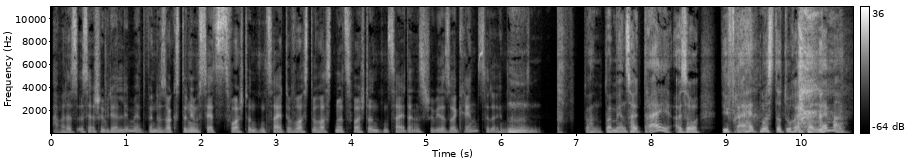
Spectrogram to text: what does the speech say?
Aber das ist ja schon wieder ein Limit. Wenn du sagst, du nimmst jetzt zwei Stunden Zeit, du weißt, du hast nur zwei Stunden Zeit, dann ist schon wieder so eine Grenze dahinter. Pff, dann, dann wären es halt drei. Also die Freiheit musst du halt dann nehmen.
